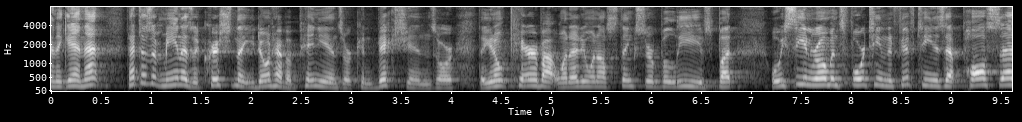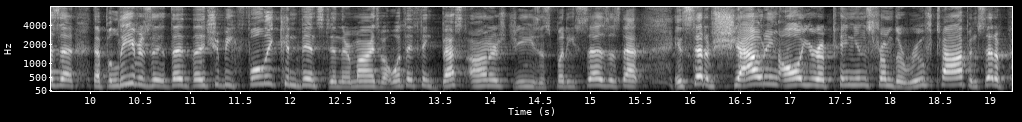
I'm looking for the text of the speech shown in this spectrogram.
And again, that, that doesn't mean as a Christian that you don't have opinions or convictions or that you don't care about what anyone else thinks or believes. But what we see in Romans 14 and 15 is that Paul says that, that believers that, they should be fully convinced in their minds about what they think best honors Jesus. But he says is that instead of shouting all your opinions from the rooftop, instead of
